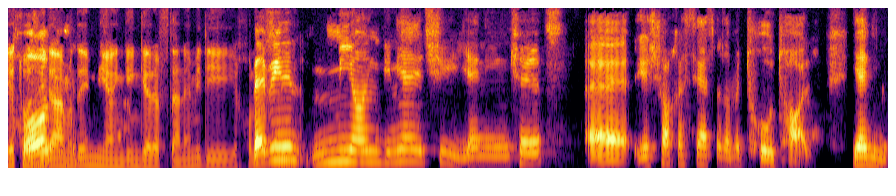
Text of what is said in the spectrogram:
یه توضیح خب؟ در مورد میانگین گرفتن میدی؟ ببینید میانگینی یعنی چی؟ یعنی اینکه یه شاخصی هست به نام توتال. یعنی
